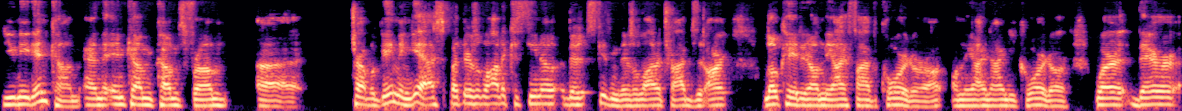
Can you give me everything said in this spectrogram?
you need income, and the income comes from uh, tribal gaming, yes, but there's a lot of casino. There, excuse me. There's a lot of tribes that aren't located on the I-5 corridor, on the I-90 corridor, where their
